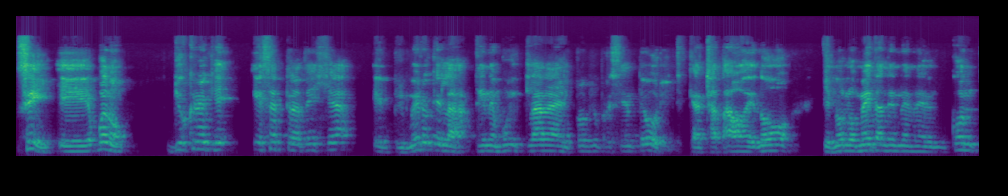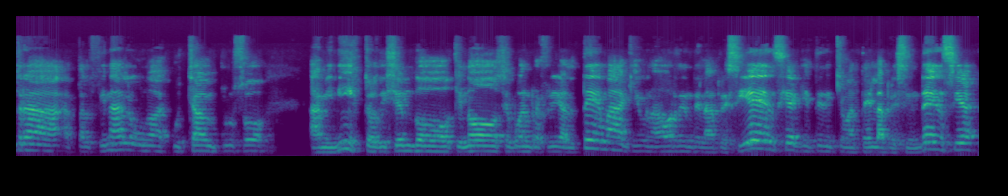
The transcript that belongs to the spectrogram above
Sí, eh, bueno, yo creo que esa estrategia, el primero que la tiene muy clara el propio presidente Boric, que ha tratado de no que no lo metan en, en contra hasta el final. Uno ha escuchado incluso a ministros diciendo que no se pueden referir al tema, que es una orden de la presidencia, que tienen que mantener la presidencia,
